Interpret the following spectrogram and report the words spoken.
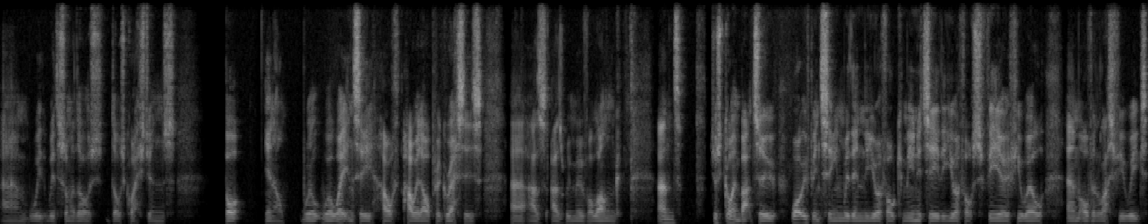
um, with with some of those those questions. But you know, we'll we'll wait and see how how it all progresses uh, as as we move along, and just going back to what we've been seeing within the UFO community, the UFO sphere, if you will, um, over the last few weeks,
